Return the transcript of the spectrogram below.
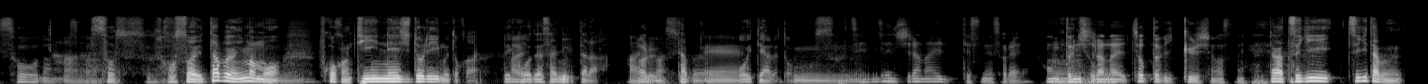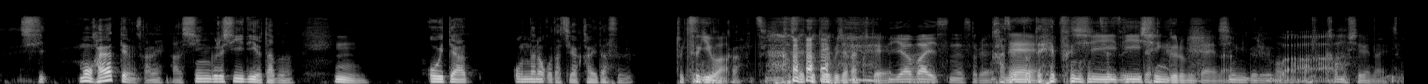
そうなんですか？はいそうそう、細い。多分今もうん福岡のティーンエイジドリームとか、レコード屋さんに行ったら、あります多。分置いてあると思う。うん全然知らないですね、それ。本当に知らない。ちょっとびっくりしますね。だから次、次多分し、もう流行ってるんですかね？あシングル CD を多分うん。置いてあ、女の子たちが買い出す時次はカセットテープじゃなくて。やばいですね、それ。カセットテープに CD シングルみたいな。シングルかもしれないですよ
